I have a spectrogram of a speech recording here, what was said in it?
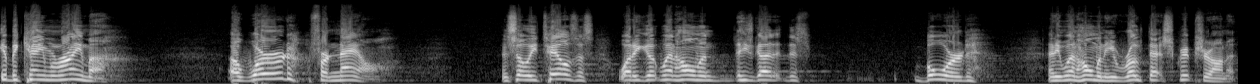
It became Rhema, a word for now. And so he tells us what he went home and he's got this board and he went home and he wrote that scripture on it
